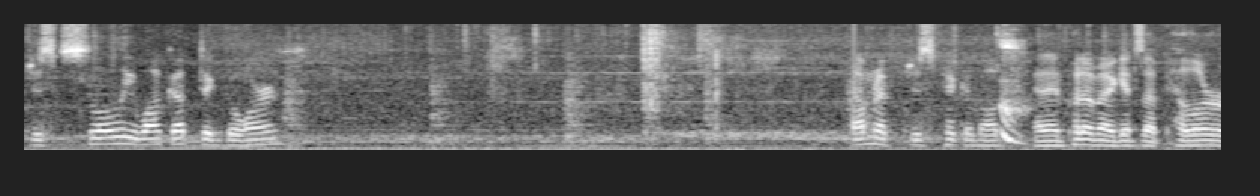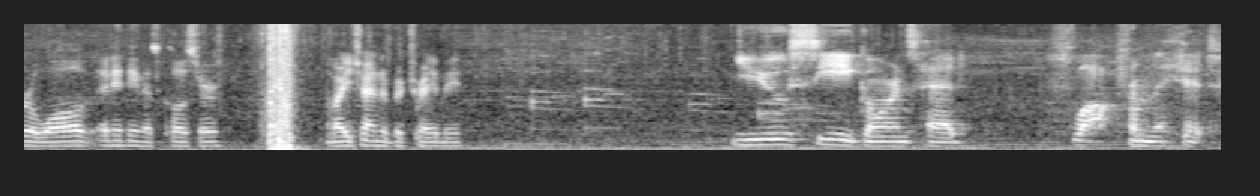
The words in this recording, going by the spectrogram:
just slowly walk up to Gorn. I'm gonna just pick him up and then put him against a pillar or wall, anything that's closer. Are you trying to betray me? You see Gorn's head flop from the hit.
